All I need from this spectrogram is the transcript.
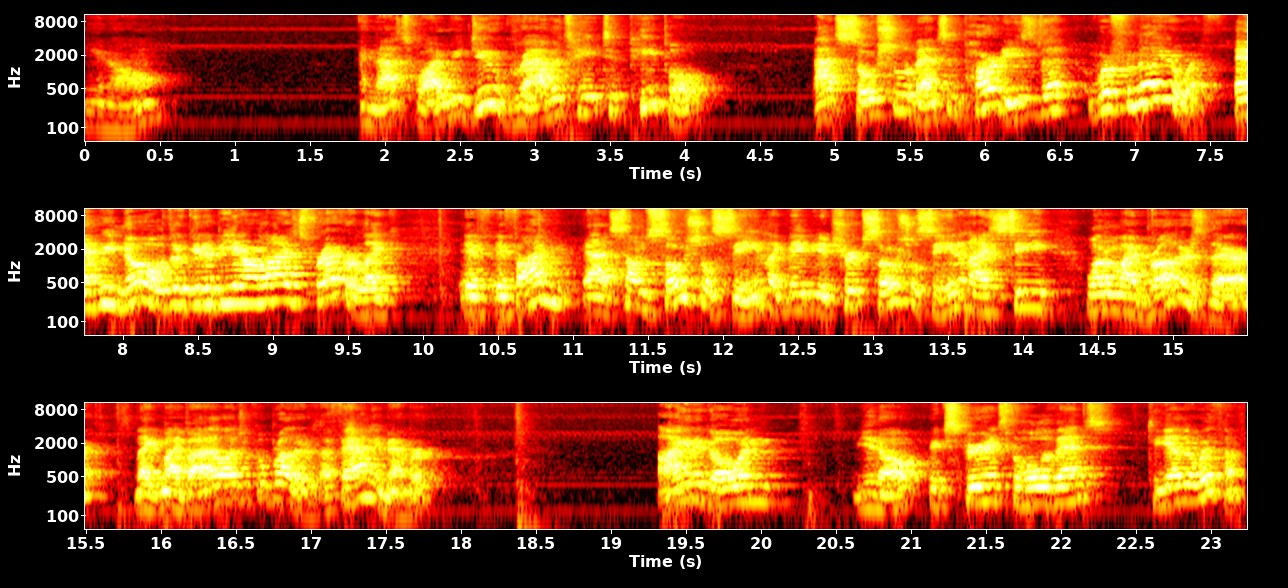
You know? And that's why we do gravitate to people at social events and parties that we're familiar with. And we know they're going to be in our lives forever. Like, if, if I'm at some social scene, like maybe a church social scene, and I see one of my brothers there, like my biological brothers, a family member, I'm going to go and, you know, experience the whole event together with them.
